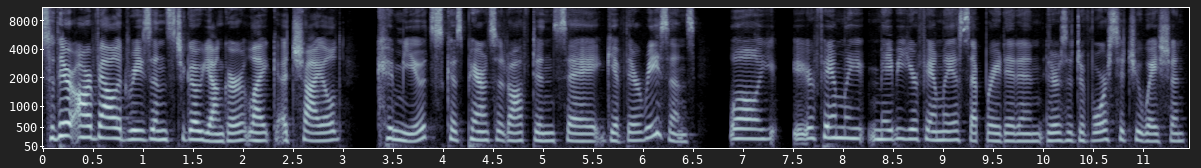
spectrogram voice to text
So there are valid reasons to go younger, like a child commutes, because parents would often say, give their reasons well, your family, maybe your family is separated and there's a divorce situation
